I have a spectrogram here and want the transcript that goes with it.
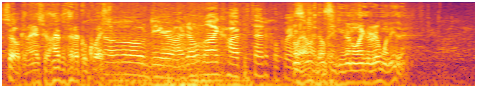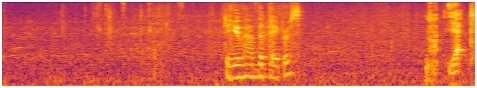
So, can I ask you a hypothetical question? Oh, dear, I don't like hypothetical questions. Well, I don't think you're going to like the real one either. Do you have the papers? Not yet.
